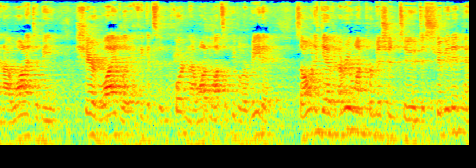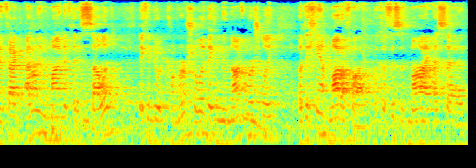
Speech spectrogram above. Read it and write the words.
and I want it to be shared widely. I think it's important, I want lots of people to read it. So I want to give everyone permission to distribute it, and in fact, I don't even mind if they sell it. They can do it commercially, they can do non-commercially, but they can't modify it because this is my essay,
